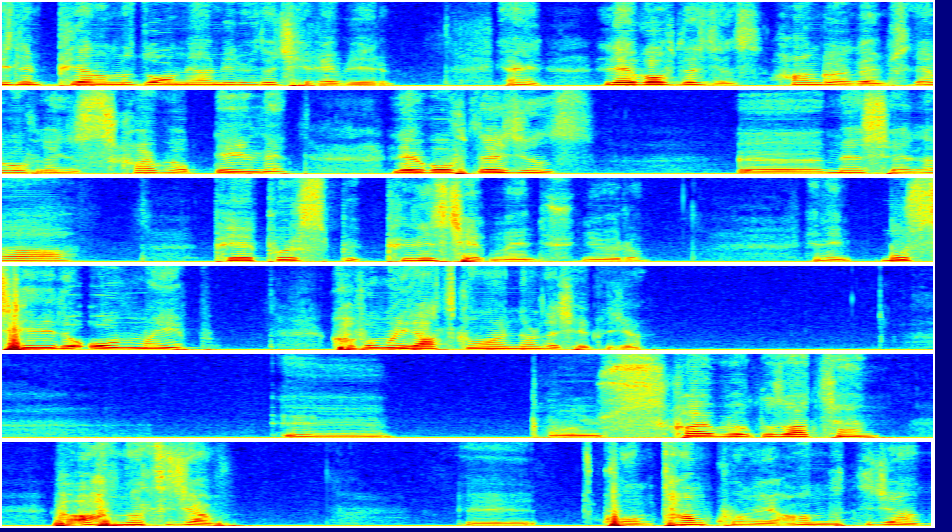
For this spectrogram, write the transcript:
bizim planımızda olmayan bir video çekebilirim. Yani Lego of Legends, Hunger Games, Lego of Legends, Skyblock değil de Lego of Legends e, mesela Papers, Please çekmeyi düşünüyorum. Yani bu seride olmayıp kafama yatkın oyunları da çekeceğim. Ee, bu Skyblock'ta zaten anlatacağım. Ee, kon, tam konuyu anlatacağım.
